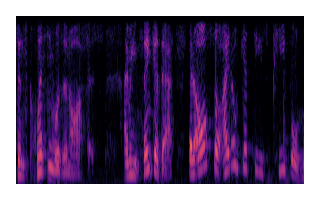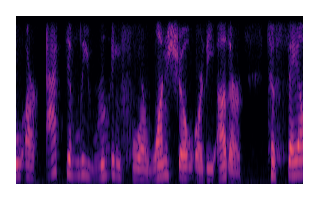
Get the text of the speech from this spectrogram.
since Clinton was in office. I mean, think of that. And also, I don't get these people who are actively rooting for one show or the other to fail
